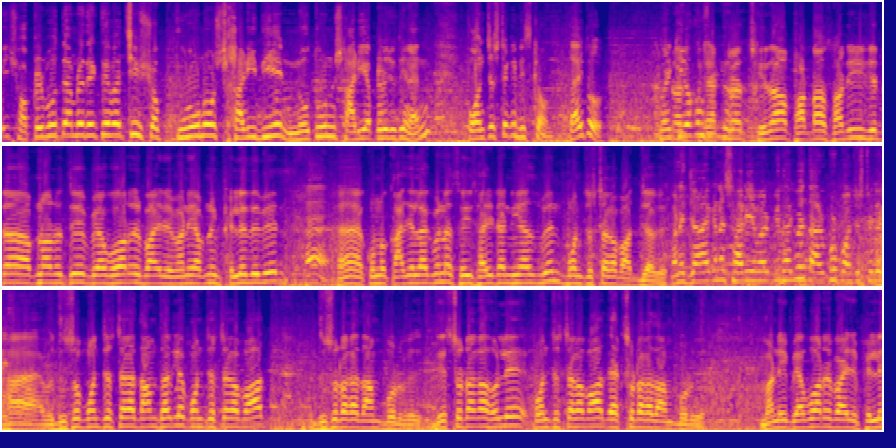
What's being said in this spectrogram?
এই শপটার মধ্যে আমরা দেখতে পাচ্ছি সব পুরনো শাড়ি দিয়ে নতুন শাড়ি আপনারা যদি নেন পঞ্চাশ টাকা ডিসকাউন্ট তাই তো? মানে কীরকম একটা ছেঁড়া ফাটা শাড়ি যেটা আপনার হচ্ছে ব্যবহারের বাইরে মানে আপনি ফেলে দেবেন হ্যাঁ। হ্যাঁ কোনো কাজে লাগবে না সেই শাড়িটা নিয়ে আসবেন পঞ্চাশ টাকা বাদ যাবে। মানে যা এখানে শাড়ি এমআরপি থাকবে তারপর পঞ্চাশ টাকা হ্যাঁ দুশো পঞ্চাশ টাকা দাম থাকলে পঞ্চাশ টাকা বাদ দুশো টাকা দাম পড়বে। দেড়শো টাকা হলে পঞ্চাশ টাকা বাদ একশো টাকা দাম পড়বে। মানে ব্যবহারের বাইরে ফেলে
